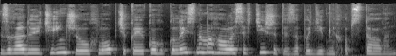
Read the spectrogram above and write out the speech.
згадуючи іншого хлопчика, якого колись намагалася втішити за подібних обставин.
